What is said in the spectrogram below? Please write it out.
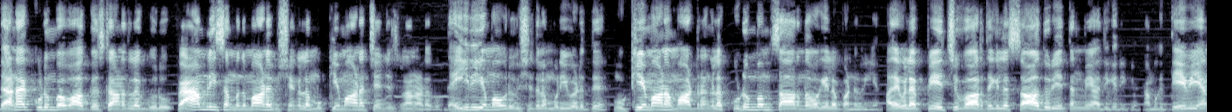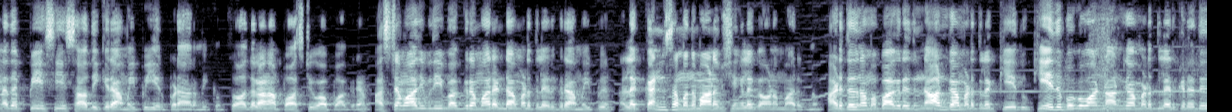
தன குடும்ப வாக்கு ஸ்தானத்துல குரு. ஃபேமிலி சம்பந்தமான விஷயங்கள்ல முக்கியமான சேஞ்சஸ் எல்லாம் நடக்கும். தைரியமா ஒரு விஷயத்துல முடிவெடுத்து முக்கியமான மாற்றங்களை குடும்ப குடும்பம் சார்ந்த வகையில பண்ணுவீங்க. அதே போல பேச்சு வார்த்தைகள சாதுரிய தன்மை அதிகரிக்கும். நமக்கு தேவையானதை பேசியே சாதிக்கிற அமைப்பு ஏற்பட ஆரம்பிக்கும். ஸோ அதெல்லாம் நான் பாசிட்டிவா பாக்குறேன். அஷ்டமாதிபதி வக்ரமா ரெண்டாம் இடத்துல இருக்கிற அமைப்பு நல்ல கண் சம்பந்தமான விஷயங்கள கவனமா இருக்கணும். அடுத்தது நம்ம பாக்குறது நான்காம் இடத்துல கேது. கேது பகவான் நான்காம் இடத்துல இருக்கிறது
